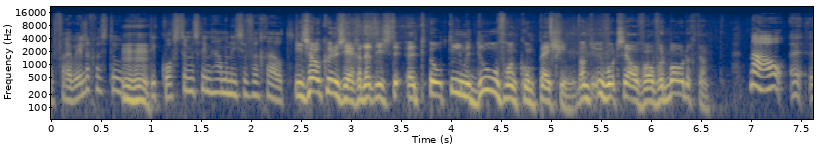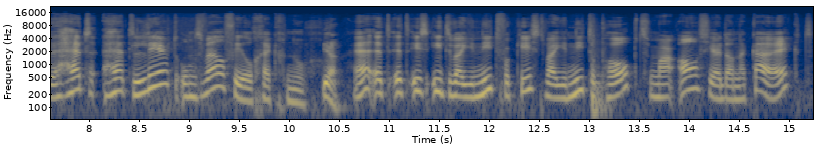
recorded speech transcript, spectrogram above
vrijwilligers doen. Mm -hmm. Die kosten misschien helemaal niet zoveel geld. Je zou kunnen zeggen dat is de, het ultieme doel van compassion. Want u wordt zelf overbodig dan. Nou, het, het leert ons wel veel, gek genoeg. Ja. het, het is iets waar je niet voor kiest, waar je niet op hoopt. Maar als je er dan naar kijkt,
